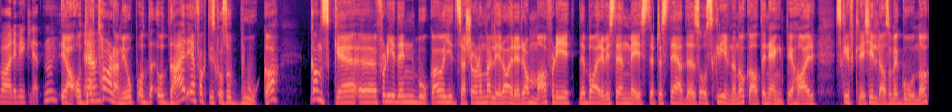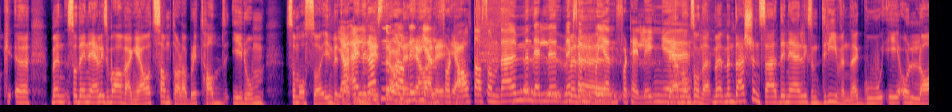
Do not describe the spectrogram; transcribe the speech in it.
var i virkeligheten. Ja, og det tar de jo opp, og der er faktisk også boka ganske uh, Fordi den boka har gitt seg sjøl noen veldig rare rammer, fordi det er bare hvis det er en meister til stede og skriver ned noe, at den egentlig har skriftlige kilder som er gode nok. Uh, Men, så den er liksom avhengig av at samtaler blir tatt i rom som også Ja, inviterer eller at noe har blitt ja, eller- ja. gjenfortalt. Da, det er en del eksempler på gjenfortelling. Det er eh, noen sånne, men, men der syns jeg den er liksom drivende god i å la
